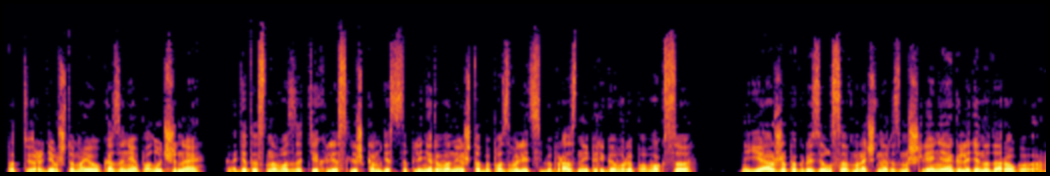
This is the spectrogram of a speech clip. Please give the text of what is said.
Подтвердив, что мои указания получены, кадеты снова затихли, слишком дисциплинированные, чтобы позволить себе праздные переговоры по Воксу, я уже погрузился в мрачные размышления, глядя на дорогу.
